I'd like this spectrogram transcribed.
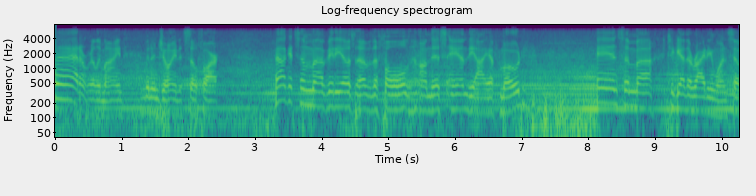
Eh, I don't really mind. I've been enjoying it so far. I'll get some uh, videos of the fold on this and the IF mode and some uh, together riding ones. So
